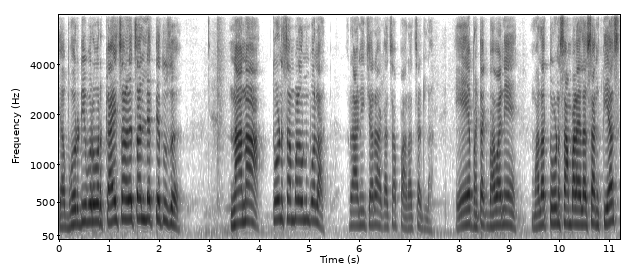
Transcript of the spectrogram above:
ह्या भोरडीबरोबर काय चाळ चालल्यात ते तुझं? नाना तोंड सांभाळून बोला. राणीच्या रागाचा पारा चढला. ए भटक भावाने मला तोंड सांभाळायला सांगतीयास?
